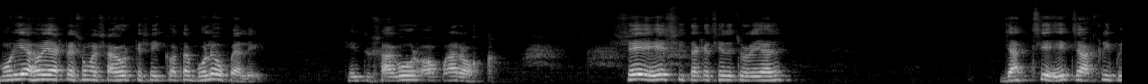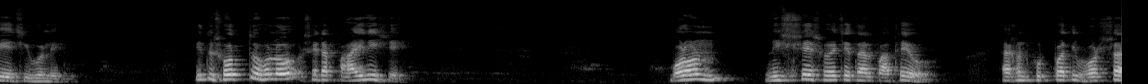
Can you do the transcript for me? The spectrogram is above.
মরিয়া হয়ে একটা সময় সাগরকে সেই কথা বলেও ফেলে, কিন্তু সাগর অপারক। সে সীতাকে ছেড়ে চলে যায়। যাচ্ছে, চাকরি পেয়েছি বলে। কিন্তু সত্য হলো, সেটা পায়নি সে। বরং নিঃশেষ হয়েছে তার পাথেও এখন ফুটপাতি ভরসা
